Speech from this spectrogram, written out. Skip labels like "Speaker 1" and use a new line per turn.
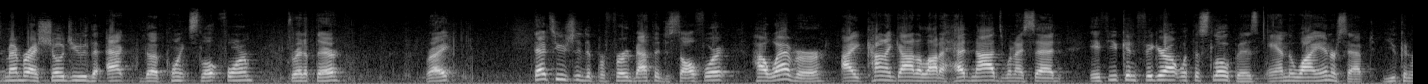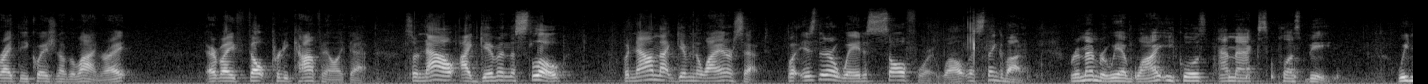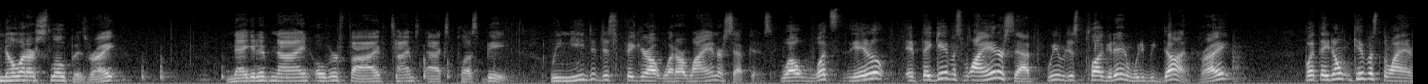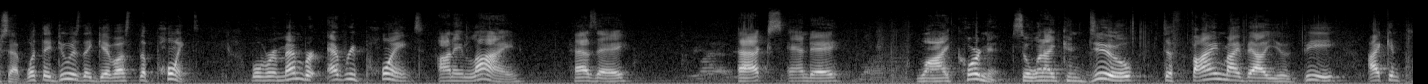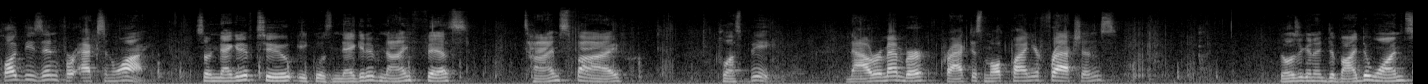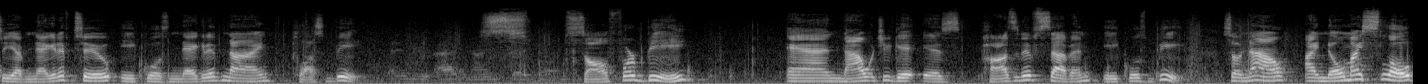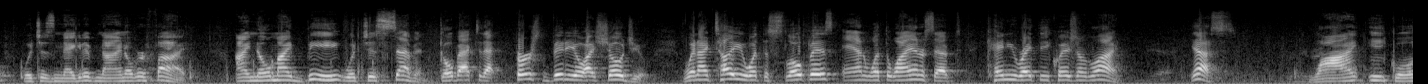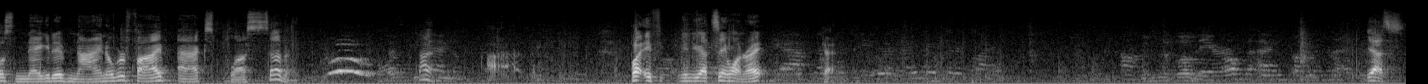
Remember I showed you the, act, the point slope form? It's right up there, right? That's usually the preferred method to solve for it. However, I kind of got a lot of head nods when I said, if you can figure out what the slope is and the y-intercept, you can write the equation of the line, right? Everybody felt pretty confident like that. So now I given the slope, but now I'm not given the y-intercept. But is there a way to solve for it? Well, let's think about it. Remember, we have y equals mx plus b. We know what our slope is, right? Negative 9 over 5 times x plus b. We need to just figure out what our y-intercept is. Well, what's the, if they gave us y-intercept, we would just plug it in, we'd be done, right? But they don't give us the y-intercept. What they do is they give us the point. Well, remember, every point on a line has a x and a y coordinate. So what I can do to find my value of b, I can plug these in for x and y. So negative 2 equals negative 9 fifths times 5 plus b. Now remember, practice multiplying your fractions. Those are going to divide to 1, so you have negative 2 equals negative 9 plus b. S solve for b, and now what you get is positive 7 equals b. So now I know my slope, which is negative 9 over 5. I know my b, which is 7. Go back to that first video I showed you. When I tell you what the slope is and what the y-intercept, can you write the equation of the line? Yeah. Yes. y equals negative 9 over 5x plus 7. But if you got the same one, right? Okay. Yes.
